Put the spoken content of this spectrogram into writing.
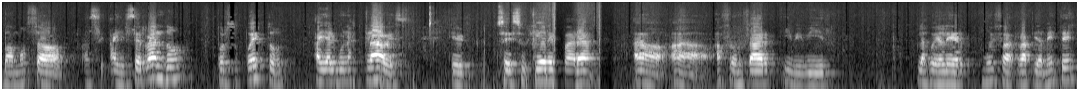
Vamos a, ir cerrando. Por supuesto, hay algunas claves que se sugieren para a, afrontar y vivir. Las voy a leer muy rápidamente.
